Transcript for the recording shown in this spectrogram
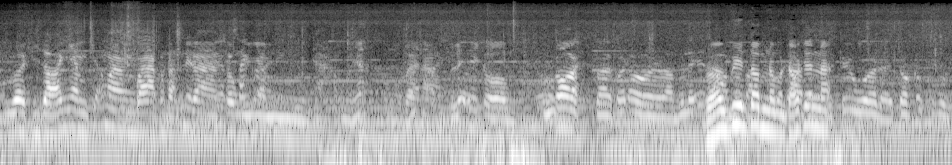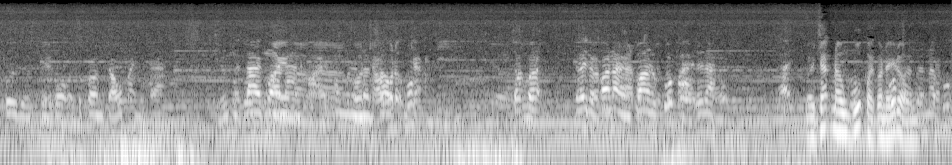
mọi người thì giờ anh em sẽ mang ba con rắn này ra xong anh em thả về làm cái lễ cho ông. Đúng rồi, rồi bắt đầu làm cái lễ. Rồi ông yên tâm là bọn cháu trên này Kêu để cho các cụ tôi được hộ cho con cháu mạnh khỏe. Nếu mà tai qua nạn khỏi không con cháu có động chạm gì Chắc vậy. Đây là con này qua được quốc phải đây này. Đấy. Rồi chắc đông quốc phải con đấy Là quốc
